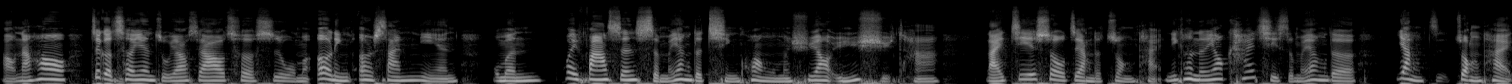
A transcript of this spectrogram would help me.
好，然后这个测验主要是要测试我们二零二三年我们会发生什么样的情况，我们需要允许它来接受这样的状态。你可能要开启什么样的样子、状态、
